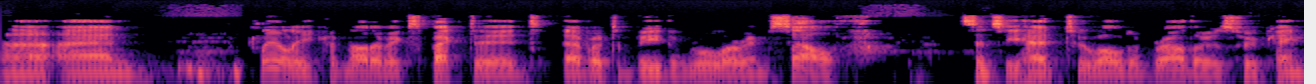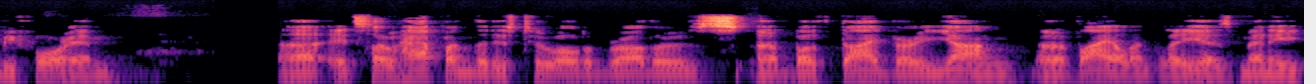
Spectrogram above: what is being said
uh, and clearly could not have expected ever to be the ruler himself since he had two older brothers who came before him. Uh, it so happened that his two older brothers uh, both died very young, uh, violently, as many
